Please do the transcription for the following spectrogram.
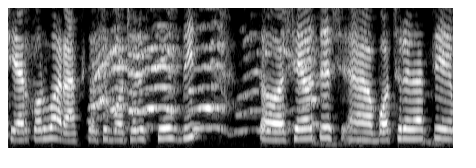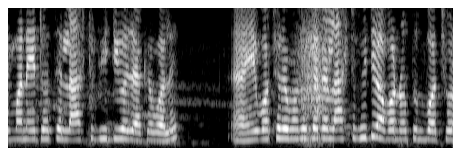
শেয়ার করব। আর আজকে হচ্ছে বছরের শেষ দিন তো সে হচ্ছে বছরের হচ্ছে মানে এটা হচ্ছে লাস্ট ভিডিও যাকে বলে। এই বছরের মধ্যে তো এটা লাস্ট ভিডিও আবার নতুন বছর,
